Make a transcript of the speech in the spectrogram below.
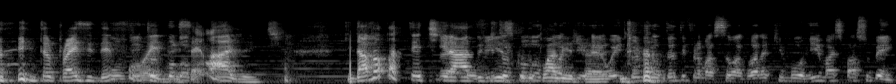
A Enterprise D O foi, né? colocou- Sei lá, gente. Que dava pra ter tirado É, o disco do planeta. aqui, né? é, o Heitor deu tanta informação agora que morri, mas passo bem.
